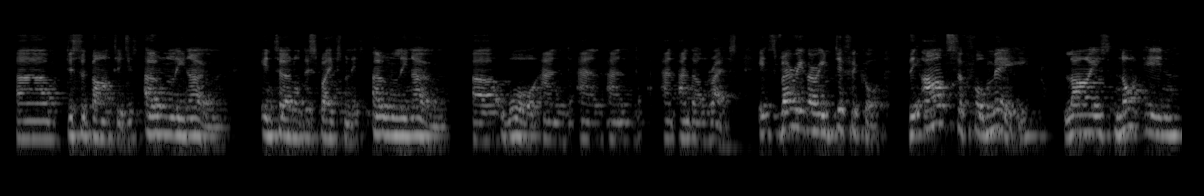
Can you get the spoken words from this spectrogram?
um, disadvantage. It's only known internal displacement. It's only known uh, war and, and, and, and, and unrest. It's very, very difficult. The answer for me lies not in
